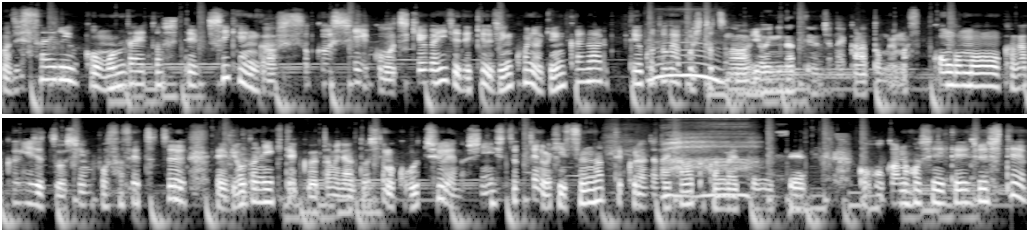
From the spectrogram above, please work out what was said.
まあ、実際にこう問題として資源が不足し、こう、地球が維持できる人口には限界があるっていうことが、こう、一つの要因になってるんじゃないかなと思います。今後も科学技術を進歩させつつ、え平等に生きていくためにはどうしてもこう、宇宙への進出っていうのが必須になってくるんじゃないかなと考えてるんですこう、他の星に定住して、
